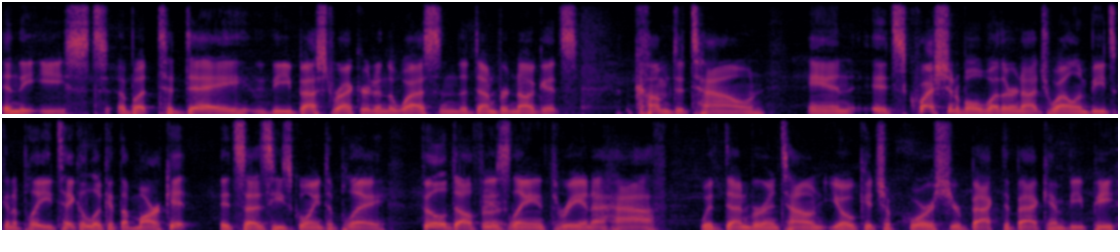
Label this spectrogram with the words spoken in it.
in the East. But today, the best record in the West and the Denver Nuggets come to town and it's questionable whether or not Joel Embiid's going to play. You take a look at the market; it says he's going to play. Philadelphia is laying three and a half with Denver in town. Jokic, of course, your back-to-back MVP.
